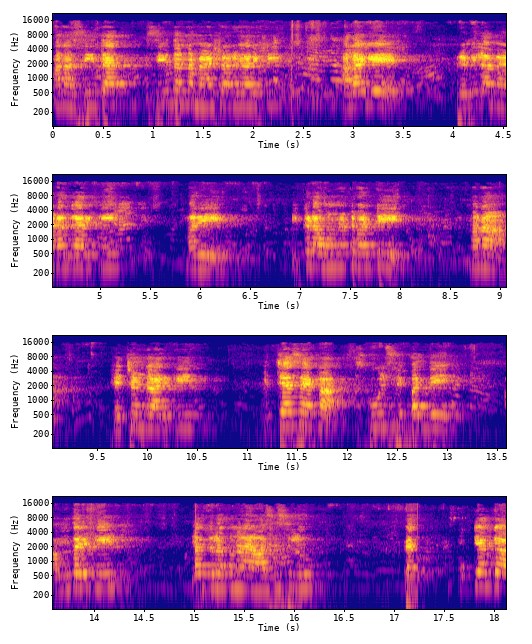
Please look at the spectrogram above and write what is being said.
మన సీత సీతన్న మేషార్ గారికి అలాగే ప్రమీల మేడం గారికి మరి ఇక్కడ ఉన్నటువంటి మన హెచ్ఎం గారికి విద్యాశాఖ స్కూల్ సిబ్బంది అందరికీ విద్యార్థులకు నా ఆశీస్సులు. ముఖ్యంగా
